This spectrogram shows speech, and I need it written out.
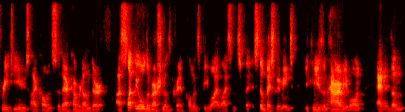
free to use icons. So they're covered under a slightly older version of the Creative Commons BY license, but it still basically means you can use them however you want, edit them,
